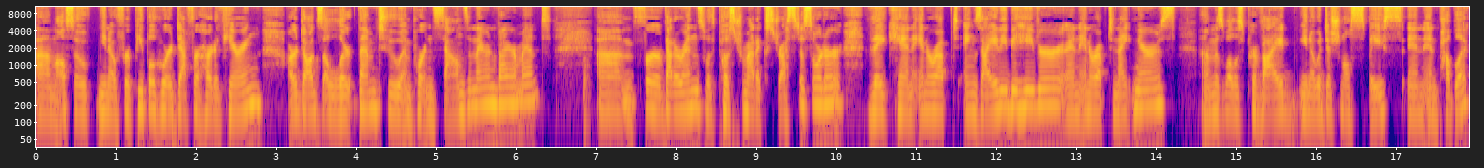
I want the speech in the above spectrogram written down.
Um, also, you know, for people who are deaf or hard of hearing, our dogs alert them to important sounds in their environment environment. Um, for veterans with post traumatic stress disorder, they can interrupt anxiety behavior and interrupt nightmares, um, as well as provide you know additional space in in public.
